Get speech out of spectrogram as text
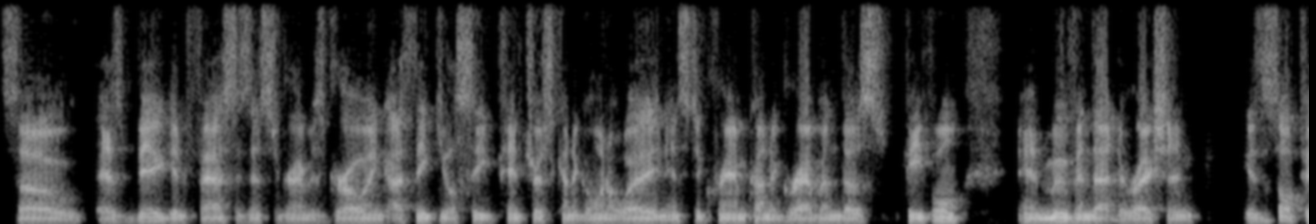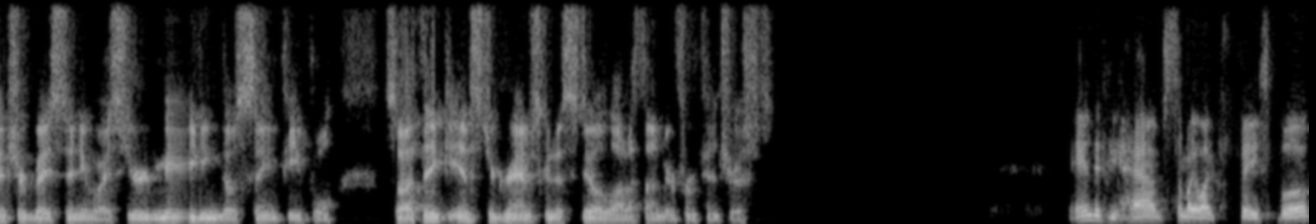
So as big and fast as Instagram is growing, I think you'll see Pinterest kind of going away and Instagram kind of grabbing those people and move in that direction. It's all picture based anyway, so you're meeting those same people. So I think Instagram is going to steal a lot of thunder from Pinterest. And if you have somebody like Facebook,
